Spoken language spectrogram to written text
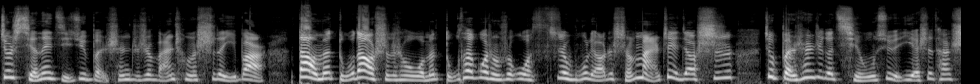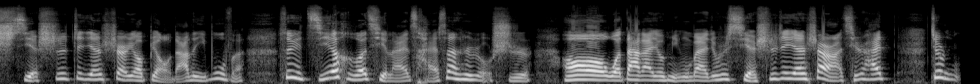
就是写那几句本身只是完成了诗的一半儿。当我们读到诗的时候，我们读它的过程说：“哇，这无聊，这什么玩意儿？这也叫诗？”就本身这个情绪也是他写诗这件事儿要表达的一部分，所以结合起来才算是首诗。哦，我大概就明白，就是写诗这件事儿啊，其实还就是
